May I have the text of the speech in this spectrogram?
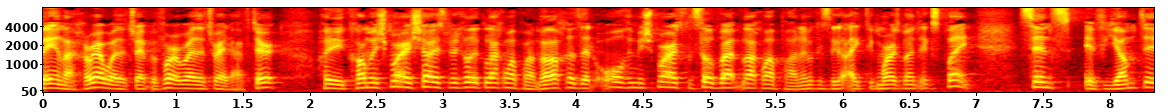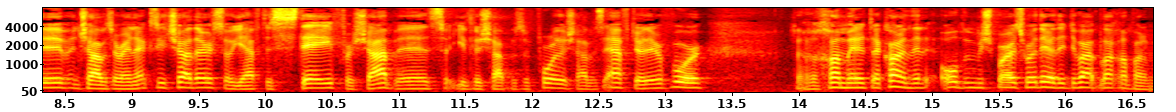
Bein Lachareh whether it's right before or whether it's right after. Hayikol Mishmar Shais Bechilik Lachem Apan the is that all the Mishmars can still divide Lachem Apanim because like the Gemara is going to explain since if Yom Tov and Shabbos are right next to each other so you have to stay for Shabbos so either Shabbos before or Shabbos after therefore the Chacham made it and then all the mishmaris were there. They divide blach upon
